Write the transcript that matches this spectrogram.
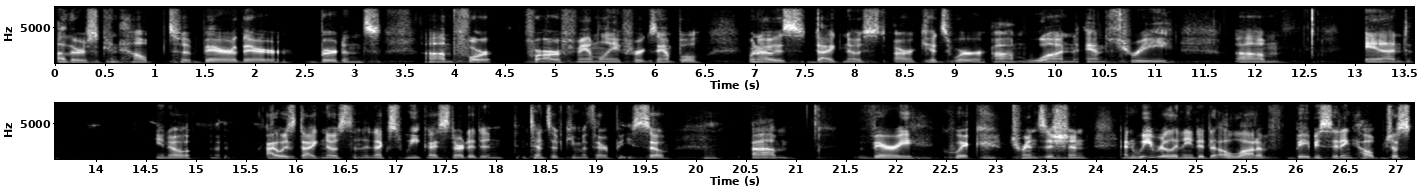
others can help to bear their burdens. Um, for for our family, for example, when I was diagnosed, our kids were um, one and three. Um, and, you know, I was diagnosed, and the next week I started in intensive chemotherapy. So, hmm. um, very quick transition. And we really needed a lot of babysitting help just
